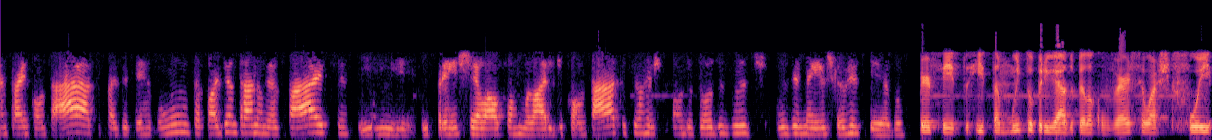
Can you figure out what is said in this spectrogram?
entrar em contato, fazer pergunta, pode entrar no meu site e, e preencher lá o formulário de contato que eu respondo todos os, os e-mails que eu recebo. Perfeito. Rita, muito obrigado pela conversa. Eu acho que foi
